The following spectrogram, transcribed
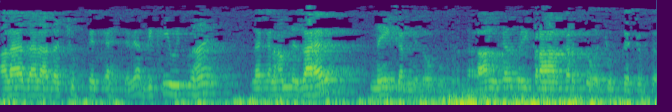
علیحدہ علیحدہ چپ کے کہتے ہوئے لکھی ہوئی تو ہیں، لیکن ہم نے ظاہر نہیں کرنی لوگوں کے اندر۔ اقرار کرتے ہو چپ کے چپ کے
